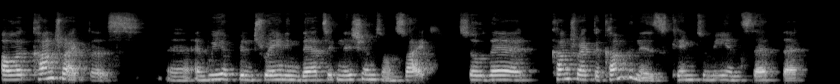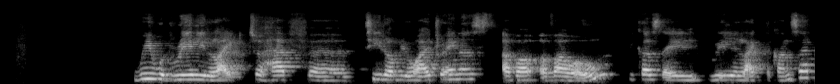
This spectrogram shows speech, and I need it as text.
our contractors, uh, and we have been training their technicians on site. So their contractor companies came to me and said that we would really like to have uh, TWI trainers of our, of our own because they really like the concept.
